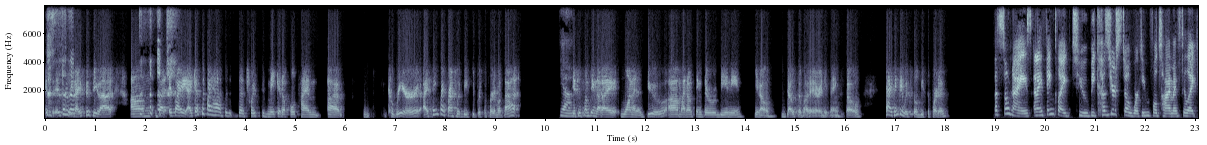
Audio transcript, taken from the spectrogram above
It's, it's really nice to see that. Um, but if I, I guess if I had the, the choice to make it a full time uh, career, I think my friends would be super supportive of that. Yeah. If it's something that I want to do, um, I don't think there would be any, you know, doubts about it or anything. So yeah, I think they would still be supportive. That's so nice. And I think like too, because you're still working full time, I feel like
